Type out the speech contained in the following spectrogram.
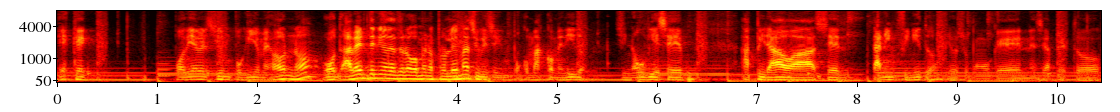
es que podía haber sido un poquillo mejor, ¿no? O haber tenido desde luego menos problemas si hubiese sido un poco más comedido. Si no hubiese aspirado a ser tan infinito. Yo supongo que en ese aspecto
